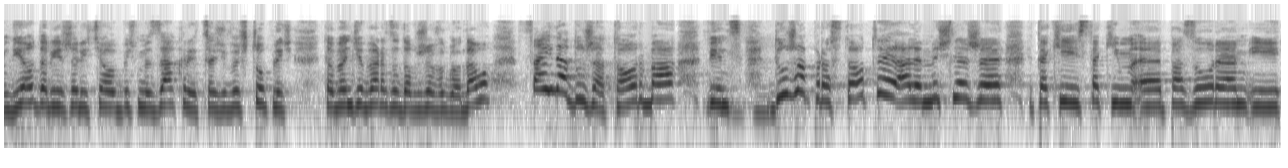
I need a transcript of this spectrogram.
bioder, jeżeli chciałybyśmy zakryć, coś wyszczuplić, to będzie bardzo dobrze wyglądało. Fajna, duża torba, więc dużo prostoty, ale myślę, że taki, z takim e, pazurem i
